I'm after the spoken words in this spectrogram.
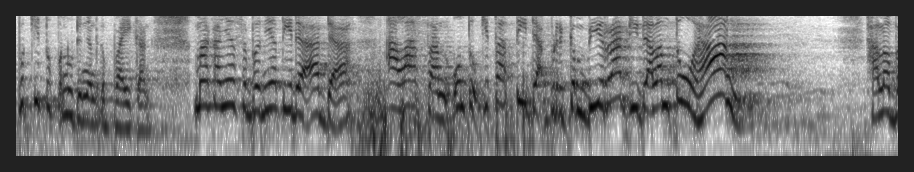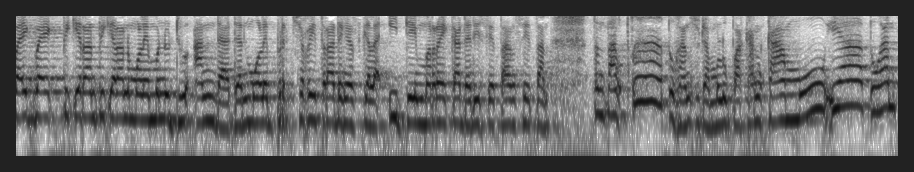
begitu penuh dengan kebaikan. Makanya sebenarnya tidak ada alasan untuk kita tidak bergembira di dalam Tuhan Halo baik-baik pikiran-pikiran mulai menuduh Anda dan mulai bercerita dengan segala ide mereka dari setan-setan tentang ah Tuhan sudah melupakan kamu. Ya Tuhan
